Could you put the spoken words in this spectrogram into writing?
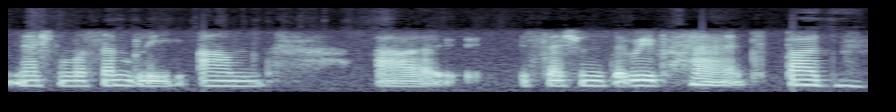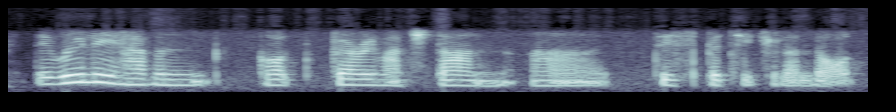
National Assembly um, uh, sessions that we've had. But mm-hmm. they really haven't got very much done uh, this particular lot.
